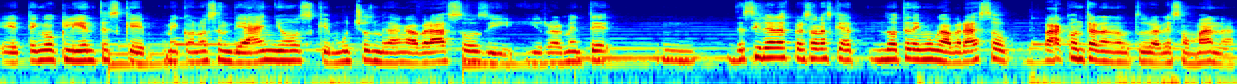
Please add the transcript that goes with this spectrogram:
Eh, tengo clientes que me conocen de años, que muchos me dan abrazos y, realmente mm, decirle a las personas que no te den un abrazo va contra la naturaleza humana.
